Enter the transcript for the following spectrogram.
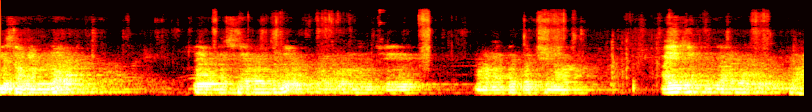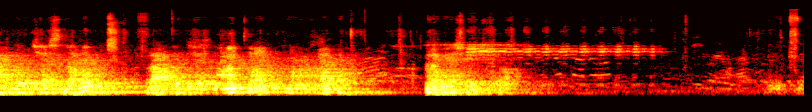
ఈ సమయంలో దేవుని సేవకులు ప్రభువు నుంచి మనకు వచ్చిన ఐదు గారు ప్రార్థన చేస్తాము ప్రార్థన చేసిన అనంతరం ప్రవేశించాం సభ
